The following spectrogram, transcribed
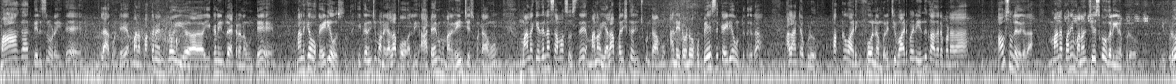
బాగా తెలిసినోడైతే లేకుంటే మన పక్కన ఇంట్లో ఇక్కడ ఇంట్లో ఎక్కడైనా ఉంటే మనకే ఒక ఐడియా వస్తుంది. ఇక్కడ నుంచి మనం ఎలా పోవాలి? ఆ టైంకి మనం ఏం చేసుకుంటాము? మనకి ఏదైనా సమస్య వస్తే మనం ఎలా పరిష్కరించుకుంటాము? అనేటువంటి ఒక బేసిక్ ఐడియా ఉంటుంది కదా? అలాంటప్పుడు పక్క వాడికి ఫోన్ నెంబర్ ఇచ్చి వాడిపైన ఎందుకు ఆధారపడాలా? అవసరం లేదు కదా? మన పని మనం చేసుకోగలిగినప్పుడు. ఇప్పుడు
